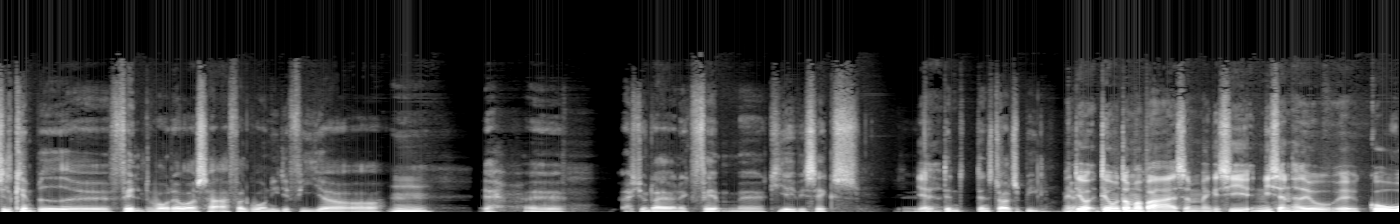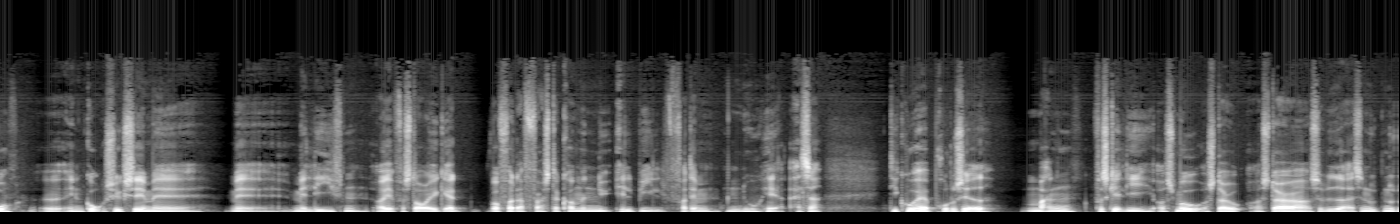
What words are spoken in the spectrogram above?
tilkæmpet øh, felt, hvor der jo også har Folkevogn ID4 og mm, øh, Hyundai Ioniq 5, øh, Kia EV6. Øh, Ja. den, den, den størrelse bil. Men ja. det, det undrer mig bare, altså man kan sige, Nissan havde jo øh, gode, øh, en god succes med, med, med Leafen, og jeg forstår ikke, at hvorfor der først er kommet en ny elbil fra dem nu her. Altså, de kunne have produceret mange forskellige, og små og større og større og så videre. Altså nu, nu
